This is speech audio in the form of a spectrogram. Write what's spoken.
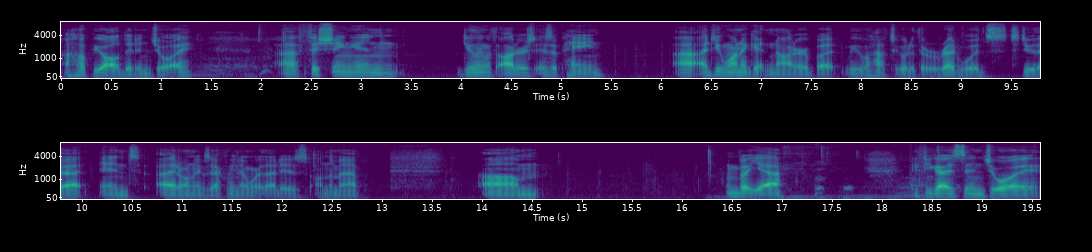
I hope you all did enjoy. Uh, fishing and dealing with otters is a pain. Uh, I do want to get an otter, but we will have to go to the redwoods to do that, and I don't exactly know where that is on the map. Um, but yeah, if you guys did enjoy,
